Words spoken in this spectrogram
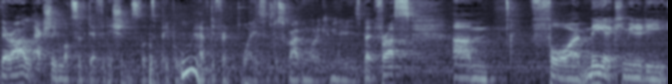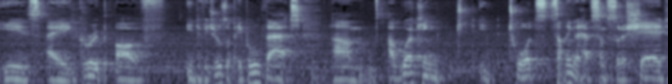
there are actually lots of definitions. Lots of people have different ways of describing what a community is. But for us, um, for me, a community is a group of individuals or people that um, are working t- towards something that have some sort of shared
